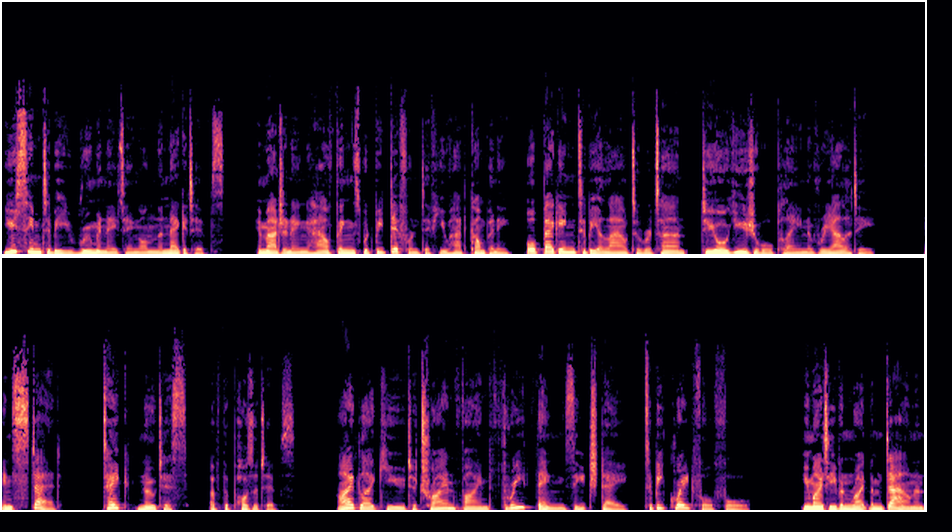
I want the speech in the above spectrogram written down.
You seem to be ruminating on the negatives, imagining how things would be different if you had company, or begging to be allowed to return to your usual plane of reality. Instead, take notice of the positives. I'd like you to try and find three things each day to be grateful for. You might even write them down and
